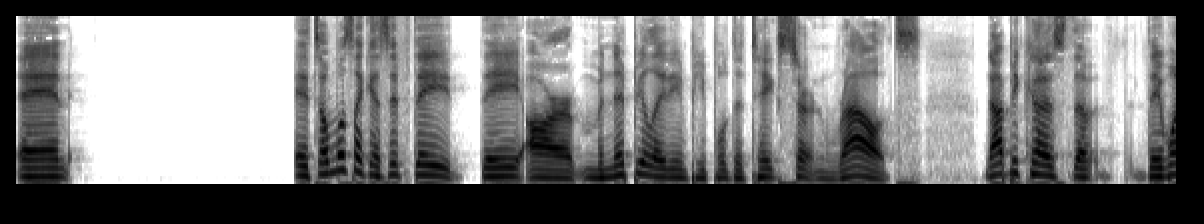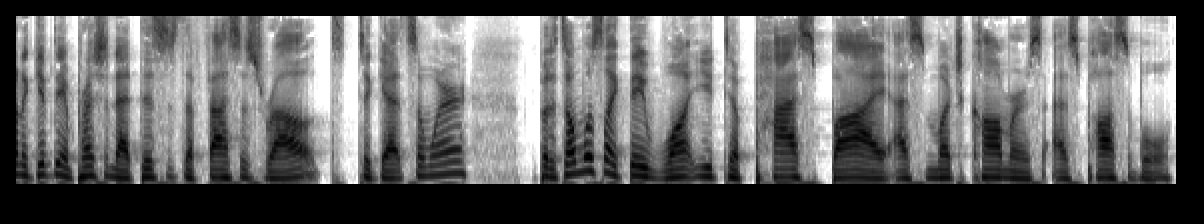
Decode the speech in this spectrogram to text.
And it's almost like as if they they are manipulating people to take certain routes, not because the they want to give the impression that this is the fastest route to get somewhere, but it's almost like they want you to pass by as much commerce as possible.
